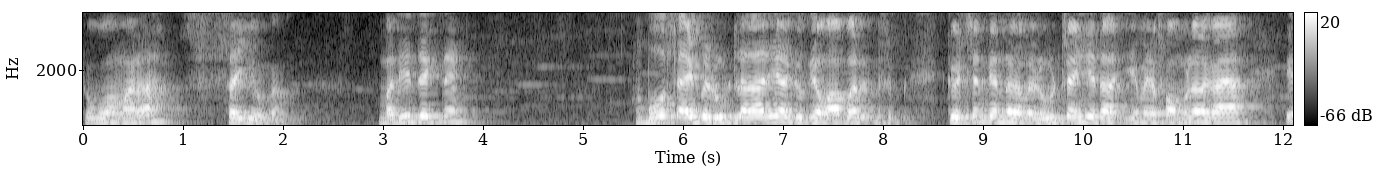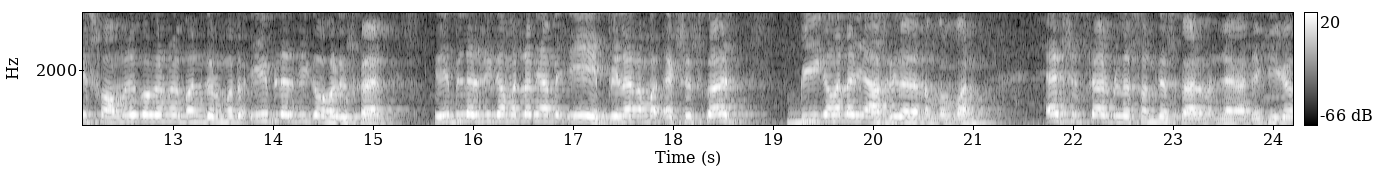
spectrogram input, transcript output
तो वो हमारा सही होगा। मज़ीद देखते हैं। बहुत साइड पे रूट लगा दिया, क्योंकि वहाँ पर क्वेश्चन के अंदर हमें रूट चाहिए था। ये मैंने फार्मूला लगाया। इस फार्मूले को अगर मैं बंद करूँगा तो ए प्लस बी का whole square A plus B का मतलब यहाँ पे ए पहला नंबर एक्स स्क्वायर बी का मतलब ये आखिरी वाला number one X square plus one का स्क्वायर बन जाएगा। देखिएगा।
